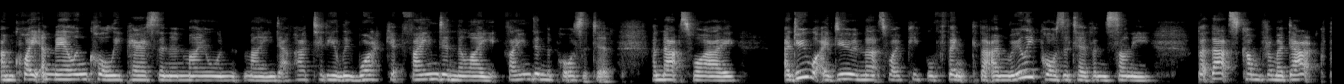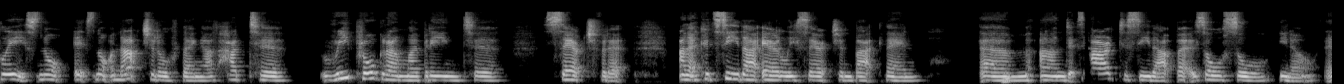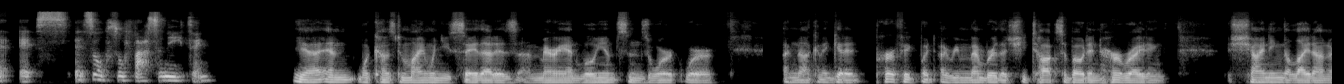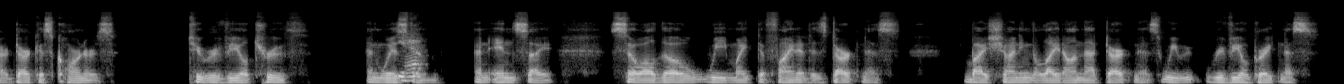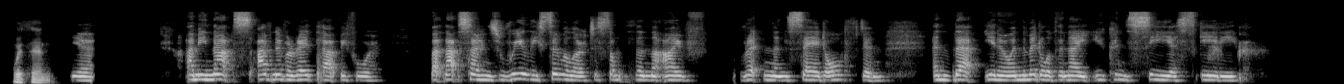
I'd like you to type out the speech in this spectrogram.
I'm quite a melancholy person in my own mind. I've had to really work at finding the light, finding the positive, And that's why I do what I do. And that's why people think that I'm really positive and sunny. But that's come from a dark place. Not, it's not a natural thing. I've had to reprogram my brain to search for it. And I could see that early searching back then. Um, and it's hard to see that but it's also you know it, it's it's also fascinating. Yeah and what comes to mind when you say that is uh, marianne williamson's work where i'm not going to get it perfect but i remember that she talks about in her writing shining the light on our darkest corners to reveal truth and wisdom yeah. and insight. So although we might define it as darkness by shining the light on that darkness, we re- reveal greatness within. Yeah. I mean, that's, I've never read that before, but that sounds really similar to something that I've written and said often. And that, you know, in the middle of the night, you can see a scary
